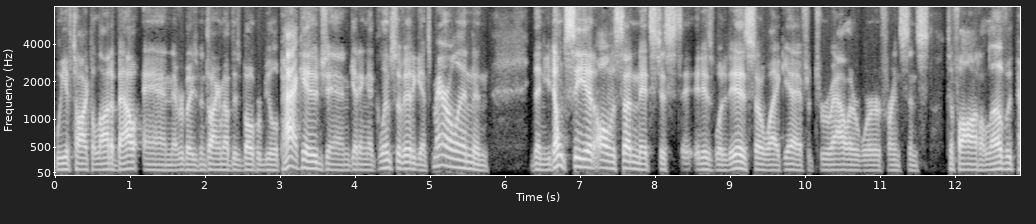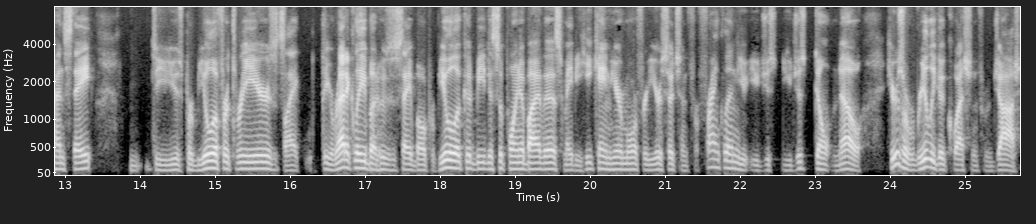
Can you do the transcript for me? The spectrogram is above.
we have talked a lot about, and everybody's been talking about this Beau Pribula package and getting a glimpse of it against Maryland, and then you don't see it. All of a sudden, it's just it is what it is. So, like, yeah, if Drew Allar were, for instance, to fall out of love with Penn State, do you use Pribula for three years? It's like theoretically, but who's to say Beau Pribula could be disappointed by this? Maybe he came here more for Yurcich and for Franklin. You you just you just don't know. Here's a really good question from Josh.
